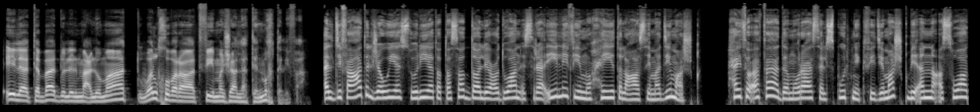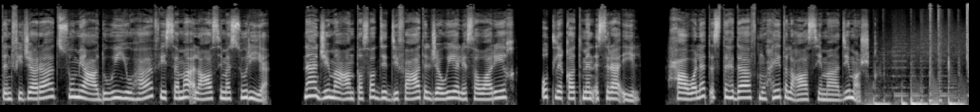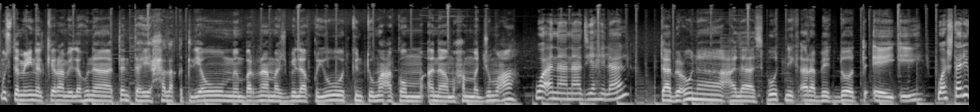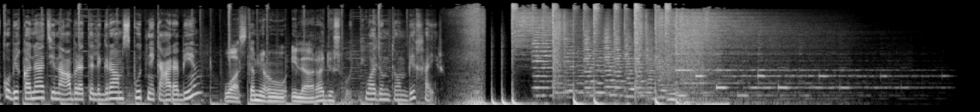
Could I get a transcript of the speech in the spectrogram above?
إلى تبادل المعلومات والخبرات في مجالات مختلفة. الدفاعات الجوية السورية تتصدى لعدوان إسرائيلي في محيط العاصمة دمشق، حيث أفاد مراسل سبوتنيك في دمشق بأن أصوات انفجارات سمع عدويها في سماء العاصمة السورية، ناجمة عن تصدي الدفاعات الجوية لصواريخ أطلقت من إسرائيل، حاولت استهداف محيط العاصمة دمشق. مستمعينا الكرام إلى هنا تنتهي حلقة اليوم من برنامج بلا قيود. كنت معكم أنا محمد جمعة. وأنا نادية هلال. تابعونا على Sputnik Arabic dot ae. واشتركوا بقناتنا عبر تليجرام سبوتنيك عربي واستمعوا إلى راديو سبوتنيك. ودمتم بخير.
